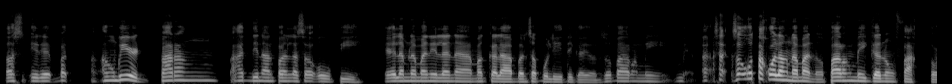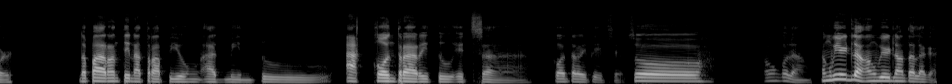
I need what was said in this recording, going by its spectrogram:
Tapos, but, ang, ang weird, parang, bakit dinaan pa nila sa OP? Eh, alam naman nila na magkalaban sa politika yon So, parang may, may sa, sa utak ko lang naman, no, parang may ganong factor na parang tinatrap yung admin to act contrary to its, uh, contrary to itself. So, ewan ko lang. Ang weird lang, ang weird lang talaga.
